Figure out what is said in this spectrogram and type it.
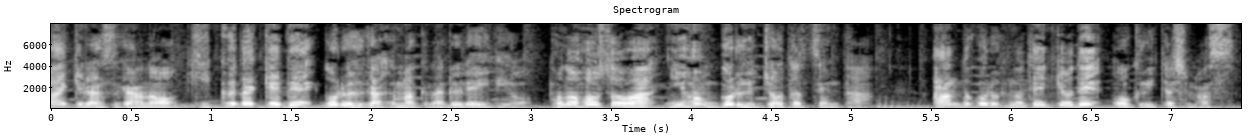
マイケル・ハスガーの聞くだけでゴルフが上手くなるレイディオ。この放送は日本ゴルフ上達センターゴルフの提供でお送りいたします。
